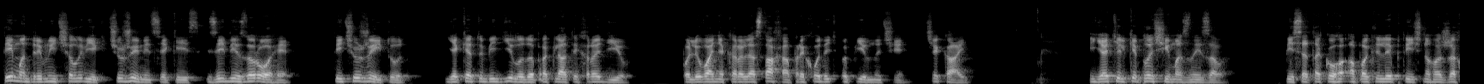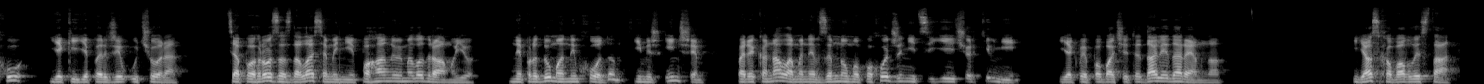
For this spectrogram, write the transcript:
Ти, мандрівний чоловік, чужинець якийсь, зійди з дороги. Ти чужий тут. Яке тобі діло до проклятих родів? Полювання короля Стаха приходить опівночі. Чекай. Я тільки плечима знизав. Після такого апокаліптичного жаху, який я пережив учора, ця погроза здалася мені поганою мелодрамою, непродуманим ходом і, між іншим, переконала мене в земному походженні цієї чортівні, як ви побачите далі даремно. Я сховав листа.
